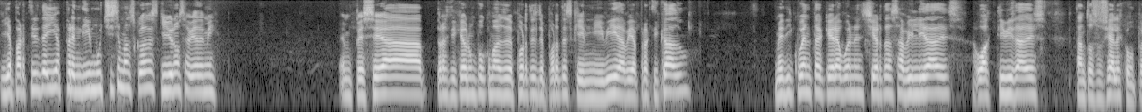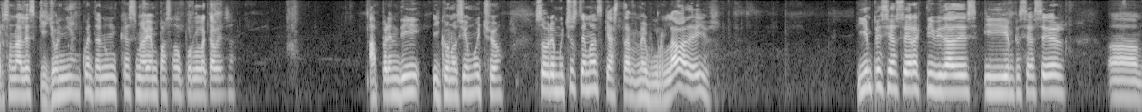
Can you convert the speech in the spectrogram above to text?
y a partir de ahí aprendí muchísimas cosas que yo no sabía de mí. Empecé a practicar un poco más de deportes, deportes que en mi vida había practicado. Me di cuenta que era bueno en ciertas habilidades o actividades tanto sociales como personales, que yo ni en cuenta nunca se me habían pasado por la cabeza. Aprendí y conocí mucho sobre muchos temas que hasta me burlaba de ellos. Y empecé a hacer actividades y empecé a hacer uh,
